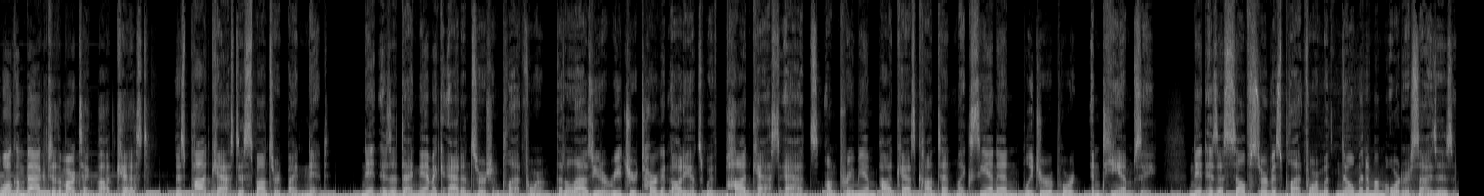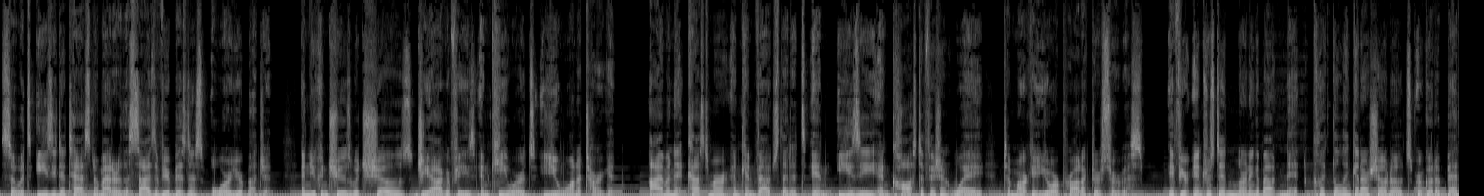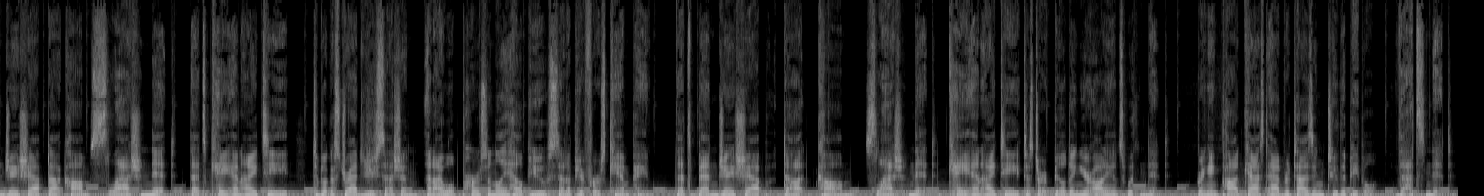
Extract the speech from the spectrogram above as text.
Welcome back to the Martech Podcast. This podcast is sponsored by Knit. Knit is a dynamic ad insertion platform that allows you to reach your target audience with podcast ads on premium podcast content like CNN, Bleacher Report, and TMZ. Knit is a self service platform with no minimum order sizes, so it's easy to test no matter the size of your business or your budget. And you can choose which shows, geographies, and keywords you want to target. I'm a Knit customer and can vouch that it's an easy and cost efficient way to market your product or service. If you're interested in learning about Knit, click the link in our show notes or go to benjshap.com slash knit, that's K-N-I-T, to book a strategy session and I will personally help you set up your first campaign. That's benjshap.com slash knit, K-N-I-T, to start building your audience with Knit. Bringing podcast advertising to the people. That's Knit.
